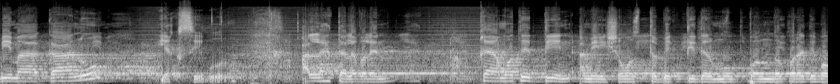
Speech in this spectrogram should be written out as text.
বিমা কানু আল্লাহ বলেন কেয়ামতের দিন আমি এই সমস্ত ব্যক্তিদের মুখ বন্ধ করে দেব।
